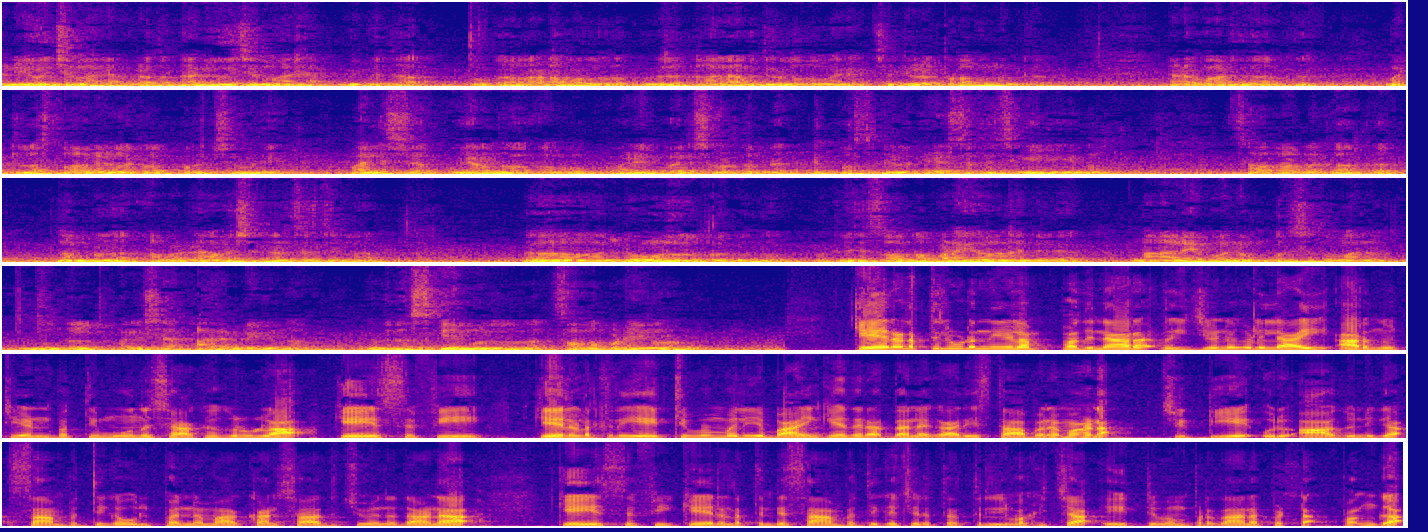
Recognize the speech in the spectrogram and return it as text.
അനുയോജ്യമായ ഓരോരുത്തർക്ക് അനുയോജ്യമായ വിവിധ തുകകൾ അടവുള്ളത് വിവിധ കാലാവധിയുള്ളതുമായ ചിട്ടികൾ തുടങ്ങുന്നുണ്ട്. ഇടപാടുകാർക്ക് മറ്റുള്ള സ്ഥാപനങ്ങളെക്കാൾ കുറച്ചുകൂടി പലിശ ഉയർന്ന വഴിയിൽ പലിശ കൊടുത്തിട്ടുണ്ട്. ഡിപ്പോസിറ്റുകൾ കെ എസ് എഫ് സ്വീകരിക്കുന്നു. സാധാരണക്കാർക്ക് നമ്മൾ അവരുടെ ആവശ്യത്തിനനുസരിച്ചുള്ള ലോണുകൾ കൊടുക്കുന്നു. പ്രത്യേകിച്ച് സ്വർണപ്പണയമാണെങ്കിൽ നാല് പോയിന്റ് ഒമ്പത് ശതമാനം മുതൽ പലിശ ആരംഭിക്കുന്ന വിവിധ സ്കീമുകളിലുള്ള സ്വർണപ്പണയങ്ങളുണ്ട്. കേരളത്തിലുടനീളം പതിനാറ് റീജിയണുകളിലായി അറുന്നൂറ്റി എൺപത്തി മൂന്ന് ശാഖകളുള്ള കെ എസ് എഫ് ഇ കേരളത്തിലെ ഏറ്റവും വലിയ ബാങ്കേതര ധനകാര്യ സ്ഥാപനമാണ്. ചിട്ടിയെ ഒരു ആധുനിക സാമ്പത്തിക ഉൽപ്പന്നമാക്കാൻ സാധിച്ചു എന്നതാണ് കെ എസ് എഫ് ഇ കേരളത്തിന്റെ സാമ്പത്തിക ചരിത്രത്തിൽ വഹിച്ച ഏറ്റവും പ്രധാനപ്പെട്ട പങ്ക്.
